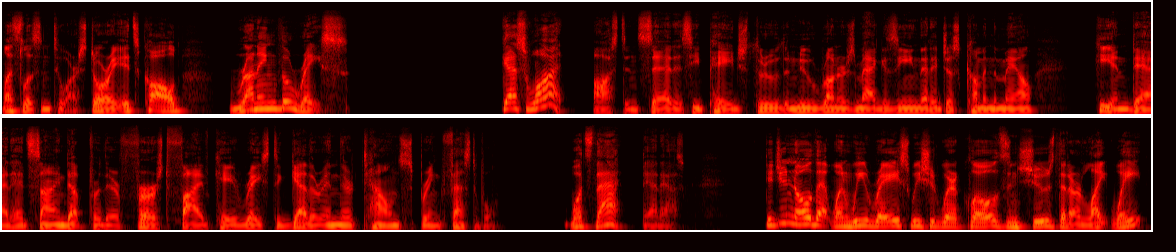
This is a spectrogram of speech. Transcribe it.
Let's listen to our story. It's called Running the Race. Guess what? Austin said as he paged through the new Runner's magazine that had just come in the mail. He and Dad had signed up for their first 5K race together in their town's spring festival. What's that? Dad asked. Did you know that when we race, we should wear clothes and shoes that are lightweight?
